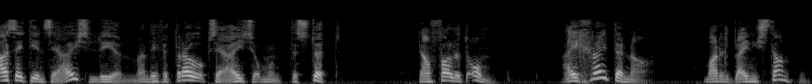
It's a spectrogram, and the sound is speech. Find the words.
As hy teen sy huis leun, want hy vertrou op sy huis om hom te stut, dan val dit om. Hy gryp daarna, maar dit bly nie stand nie.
